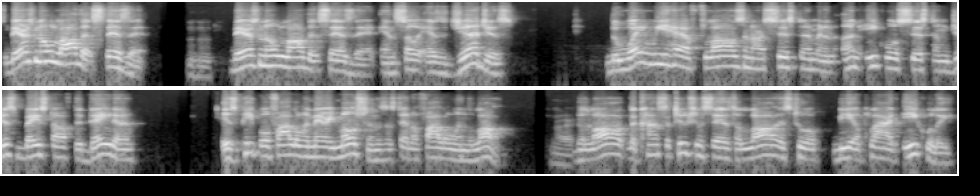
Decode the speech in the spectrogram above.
There's no law that says that. Mm-hmm. There's no law that says that, and so as judges, the way we have flaws in our system and an unequal system, just based off the data, is people following their emotions instead of following the law. Right. The law, the Constitution says the law is to be applied equally.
